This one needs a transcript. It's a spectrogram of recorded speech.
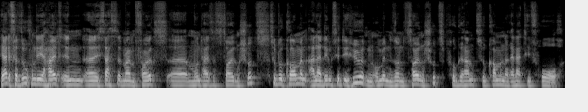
Ja, die versuchen die halt in, äh, ich sag's in meinem Volksmund heißt es Zeugenschutz zu bekommen. Allerdings sind die Hürden, um in so ein Zeugenschutzprogramm zu kommen, relativ hoch.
